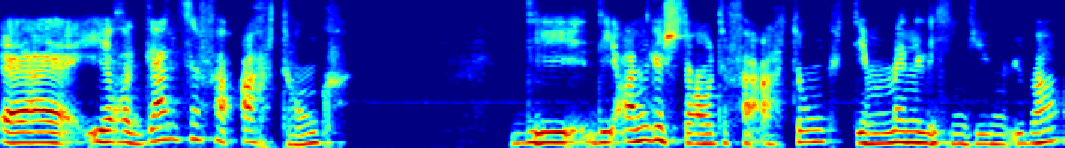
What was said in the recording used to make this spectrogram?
äh, ihre ganze Verachtung, die, die angestaute Verachtung dem Männlichen gegenüber,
